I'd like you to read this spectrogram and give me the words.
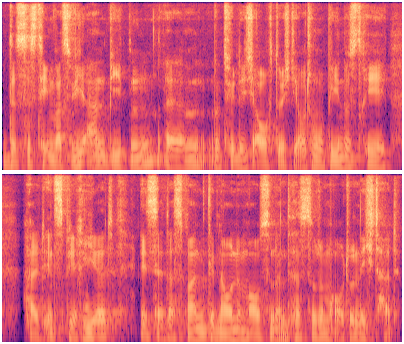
das System, was wir anbieten, ähm, natürlich auch durch die Automobilindustrie halt inspiriert, ist ja, dass man genau eine Maus und eine Tastatur im Auto nicht hat.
